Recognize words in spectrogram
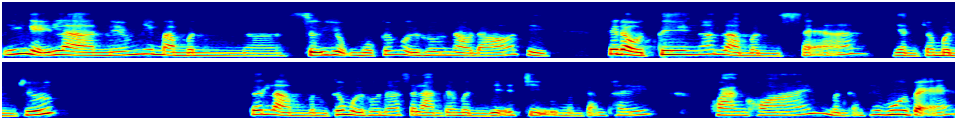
ý nghĩ là nếu như mà mình, ờ, sử dụng một cái mùi hương nào đó thì cái đầu tiên đó là mình sẽ dành cho mình trước. Tức là mình cái mùi hương đó sẽ làm cho mình dễ chịu, mình cảm thấy khoan khoái, mình cảm thấy vui vẻ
